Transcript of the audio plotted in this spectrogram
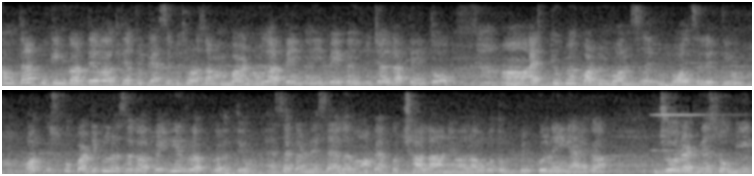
होता है ना कुकिंग करते वक्त या फिर कैसे भी थोड़ा सा बर्न हो जाते हैं कहीं पे कहीं पे जल जाते हैं तो आइस क्यूब मैं कॉटन बॉल से बॉल से लेती हूँ और उसको पर्टिकुलर जगह पे ही रब करती हूँ। ऐसा करने से अगर वहाँ पे आपको छाला आने वाला होगा तो बिल्कुल नहीं आएगा, जो रेडनेस होगी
